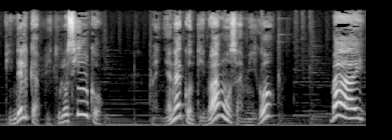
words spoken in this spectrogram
Fin del capítulo 5. Mañana continuamos, amigo. Bye.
